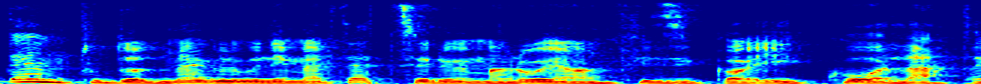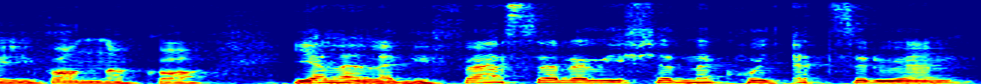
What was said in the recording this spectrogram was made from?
nem tudod meglőni, mert egyszerűen már olyan fizikai korlátai vannak a jelenlegi felszerelésednek, hogy egyszerűen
